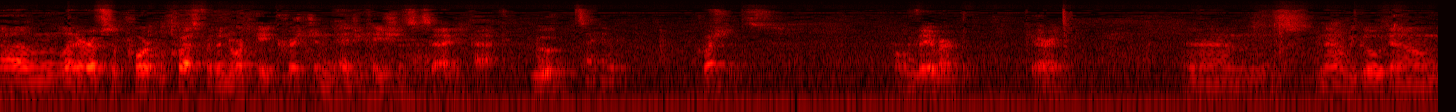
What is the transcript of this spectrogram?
Um, Letter of support request for the Northgate Christian Education Society PAC. Move. Second? Questions? All in favor? Carried. And now we go down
